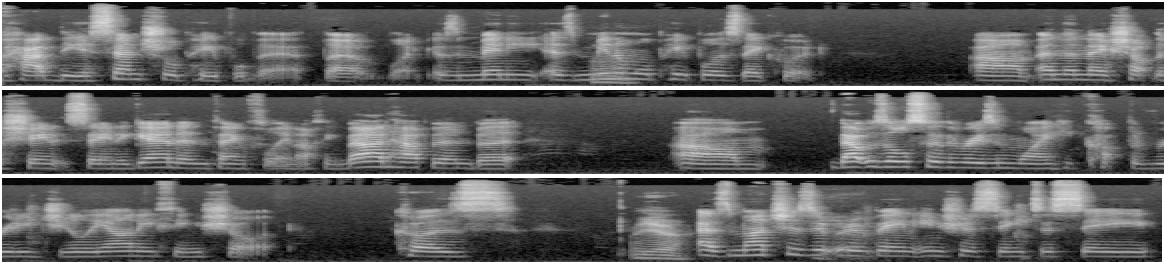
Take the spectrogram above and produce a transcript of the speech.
had the essential people there, the like as many as minimal people as they could. Um, and then they shot the scene, again, and thankfully nothing bad happened. But um, that was also the reason why he cut the Rudy Giuliani thing short, because Yeah. as much as it would have been interesting to see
